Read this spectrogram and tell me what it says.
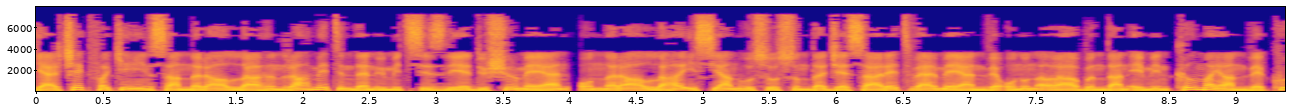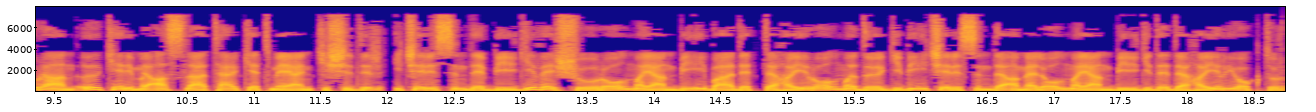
gerçek fakih insanları Allah'ın rahmetinden ümitsizliğe düşürmeyen, onlara Allah'a isyan hususunda cesaret vermeyen ve onun ağabından emin kılmayan ve Kur'an-ı Kerim'i asla terk etmeyen kişidir, içerisinde bilgi ve şuur olmayan bir ibadette hayır olmadığı gibi içerisinde amel olmayan bilgide de hayır yoktur,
